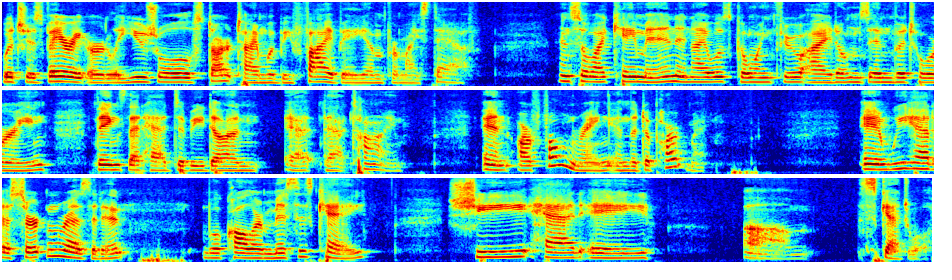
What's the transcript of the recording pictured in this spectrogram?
which is very early. Usual start time would be 5 a.m. for my staff. And so I came in and I was going through items, inventorying things that had to be done at that time. And our phone rang in the department. And we had a certain resident, we'll call her Mrs. K. She had a um, schedule.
